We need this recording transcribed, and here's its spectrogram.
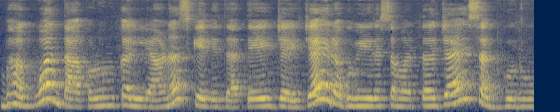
भगवंताकडून कल्याणच केले जाते. जय जय रघुवीर समर्थ जय सद्गुरू.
